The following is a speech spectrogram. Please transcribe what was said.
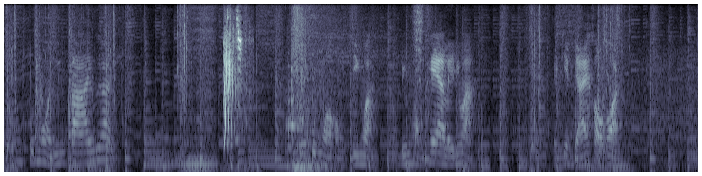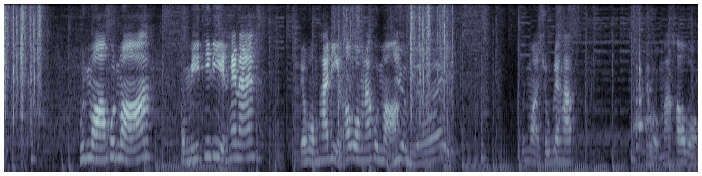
เอ้าคุณหมอยิงตายเพื่อนเป็นคุณหมอของจริงว่ะ ดึงของแท้เลยนี่ว่ะไปเก็บย้ายเขาก่อน คุณหมอคุณหมอ ผมมีที่ดีดให้นะ เดี๋ยวผมพาดีดเข้าวงนะคุณหมอ เยี่ยมเลย คุณหมอชุบเลยครับ เดี๋ยวผมมาเข้าวง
